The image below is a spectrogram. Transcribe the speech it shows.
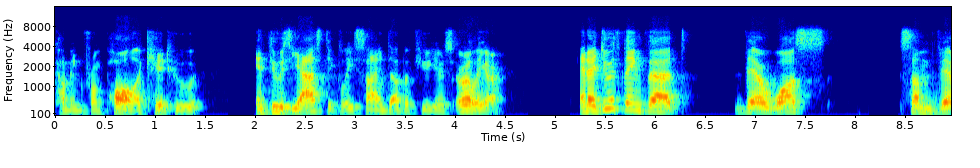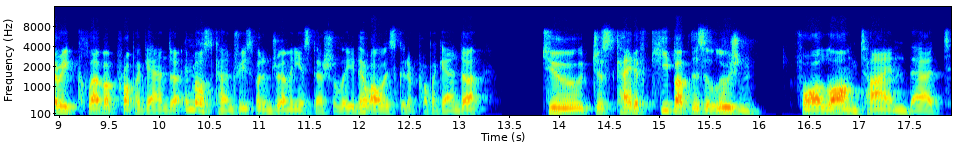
coming from Paul, a kid who enthusiastically signed up a few years earlier. And I do think that there was some very clever propaganda in most countries, but in Germany especially, they're always good at propaganda to just kind of keep up this illusion for a long time that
